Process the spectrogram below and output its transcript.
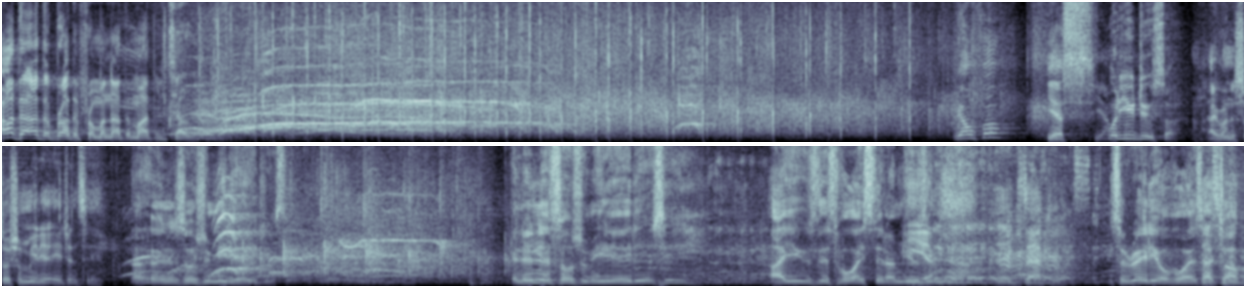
other other brother from another mother. You tell him. Young folk? Yes. Yeah. What do you do, sir? I run a social media agency. Uh, in a social media agency. And in this social media agency, I use this voice that I'm using Yes. now. exactly. It's a radio voice. That's I my talk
